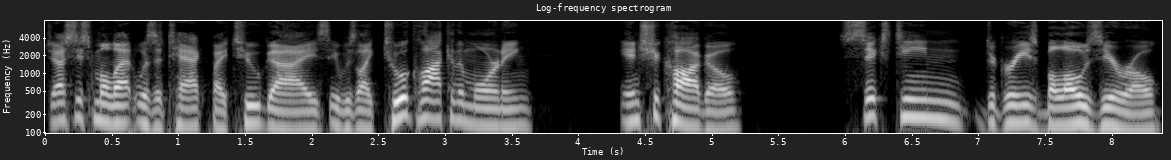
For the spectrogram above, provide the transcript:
Jussie Smollett was attacked by two guys. It was like two o'clock in the morning in Chicago, 16 degrees below zero,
